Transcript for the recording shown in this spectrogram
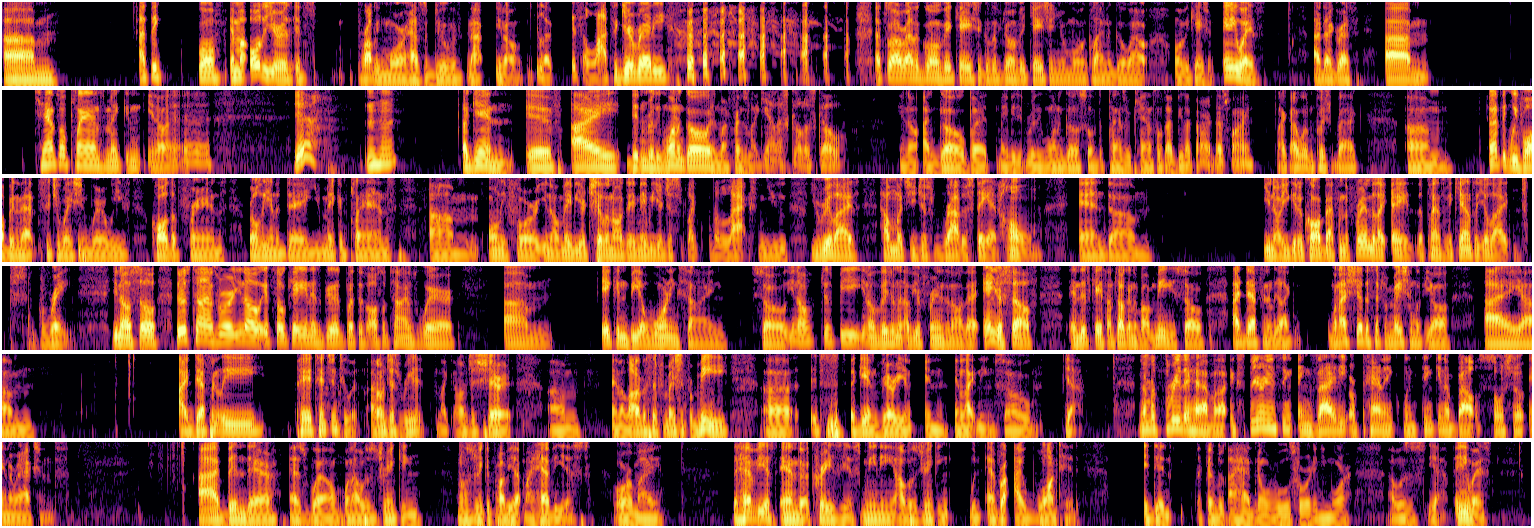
Um, I think. Well, in my older years, it's probably more has to do with not. You know, look, it's a lot to get ready. That's why I'd rather go on vacation because if you're on vacation, you're more inclined to go out on vacation. Anyways, I digress. Um, cancel plans, making, you know, eh, yeah. Mm-hmm. Again, if I didn't really want to go and my friends were like, yeah, let's go, let's go. You know, I'd go, but maybe didn't really want to go. So if the plans were canceled, I'd be like, all right, that's fine. Like I wouldn't push back. Um, and I think we've all been in that situation where we've called up friends early in the day, you making plans, um, only for, you know, maybe you're chilling all day, maybe you're just like relaxed and you you realize how much you just rather stay at home. And um, you know, you get a call back from the friend, they're like, hey, the plans have been canceled. You're like, great. You know, so there's times where, you know, it's okay and it's good, but there's also times where um it can be a warning sign so, you know, just be, you know, vigilant of your friends and all that and yourself. In this case, I'm talking about me. So I definitely like when I share this information with y'all, I um I definitely pay attention to it. I don't just read it. Like I don't just share it. Um and a lot of this information for me, uh, it's again very in, in, enlightening. So yeah, Number three, they have uh, experiencing anxiety or panic when thinking about social interactions. I've been there as well when I was drinking, when I was drinking probably at my heaviest or my, the heaviest and the craziest, meaning I was drinking whenever I wanted. It didn't, like there was, I had no rules for it anymore. I was, yeah. Anyways,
